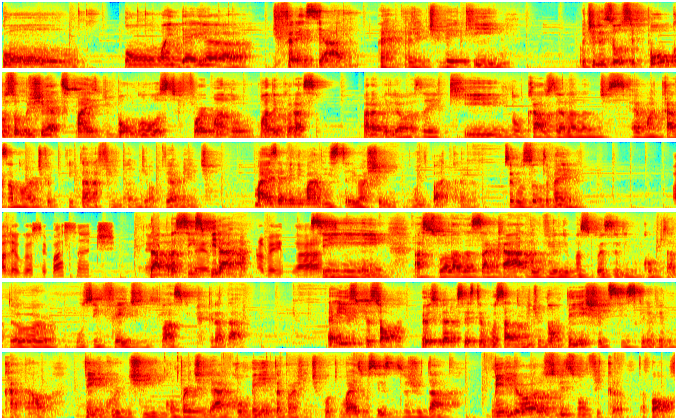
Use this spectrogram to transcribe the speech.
com, com uma ideia diferenciada, né? A gente vê que utilizou-se poucos objetos, mas de bom gosto, formando uma decoração maravilhosa e que no caso dela ela disse, é uma casa nórdica porque tá na Finlândia, obviamente, mas é minimalista. Eu achei muito bacana. Você gostou também? Olha, eu gostei bastante. Tem Dá uma pra se inspirar. Aproveitar. Sim, a sua lá da sacada, eu vi ali umas coisas ali no computador, uns enfeites, uns vasos que me agradaram. É isso, pessoal. Eu espero que vocês tenham gostado do vídeo. Não deixa de se inscrever no canal, vem curtir, compartilhar, comenta com a gente. Quanto mais vocês nos ajudar, melhor os vídeos vão ficando, tá bom?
